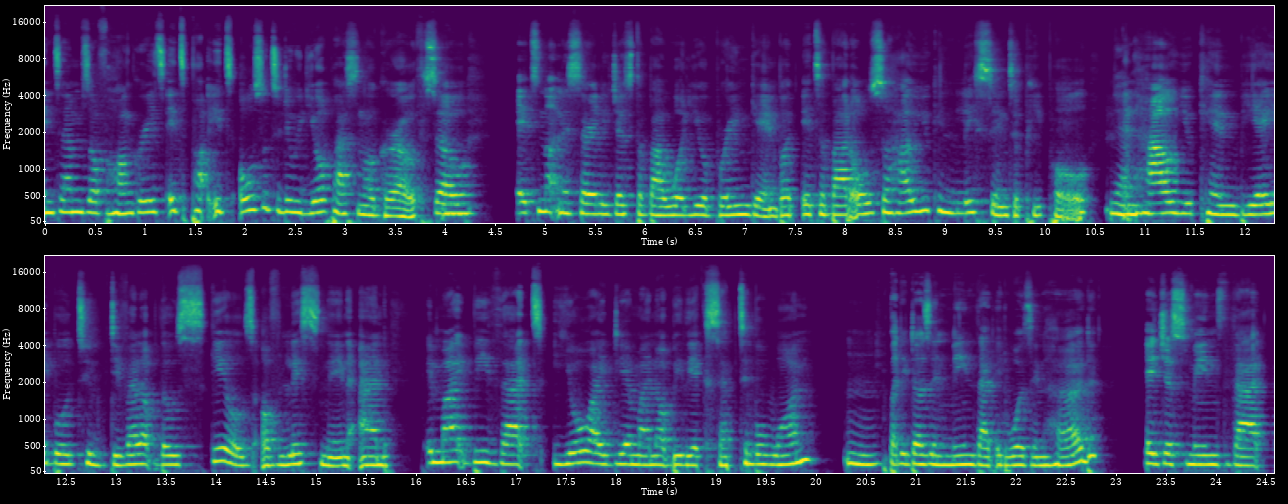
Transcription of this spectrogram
in terms of hungry, it's it's it's also to do with your personal growth. So it's not necessarily just about what you're bringing, but it's about also how you can listen to people Yeah. and how you can be able to develop those skills of listening. And it might be that your idea might not be the acceptable one, Mm. but it doesn't mean that it wasn't heard. It just means that,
